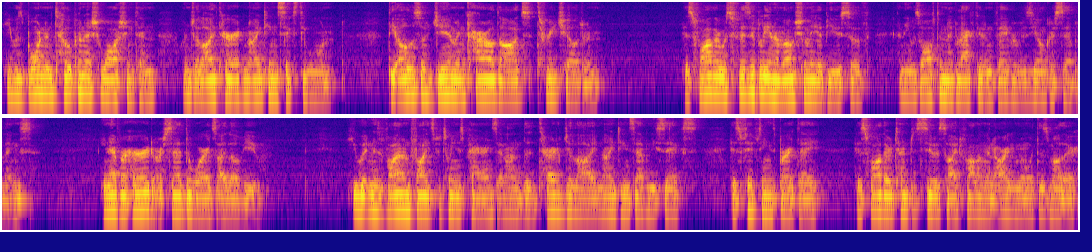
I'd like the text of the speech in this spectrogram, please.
He was born in Toppenish, Washington on July 3, 1961 the oldest of Jim and Carol Dodd's three children. His father was physically and emotionally abusive, and he was often neglected in favor of his younger siblings. He never heard or said the words, I love you. He witnessed violent fights between his parents, and on the 3rd of July 1976, his 15th birthday, his father attempted suicide following an argument with his mother.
